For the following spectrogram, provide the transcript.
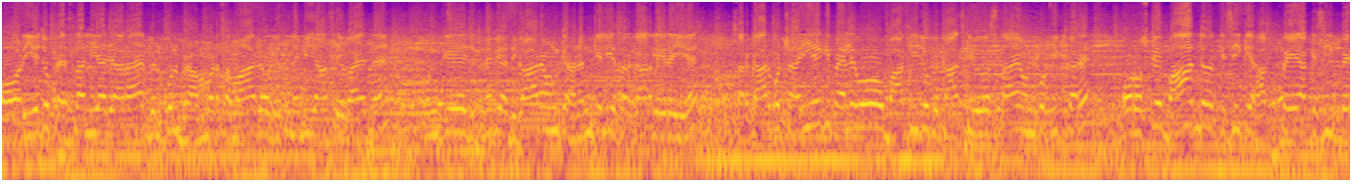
और ये जो फैसला लिया जा रहा है बिल्कुल ब्राह्मण समाज और जितने भी यहाँ सेवायत हैं उनके जितने भी अधिकार हैं उनके हनन के लिए सरकार ले रही है। सरकार को चाहिए कि पहले वो बाकी जो विकास की व्यवस्था है उनको ठीक करे और उसके बाद किसी के हक पे या किसी पे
